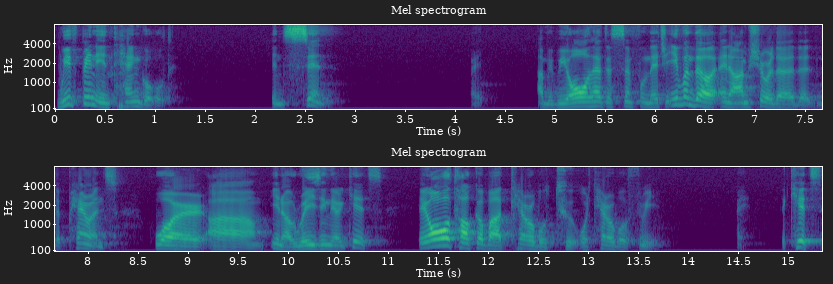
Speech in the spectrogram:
we've been entangled in sin. Right? I mean, we all have the sinful nature. Even though, and I'm sure the, the, the parents who are um, you know, raising their kids, they all talk about terrible two or terrible three. The kids,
